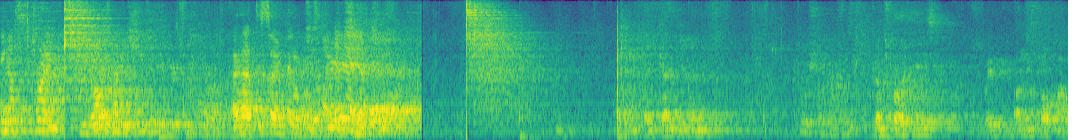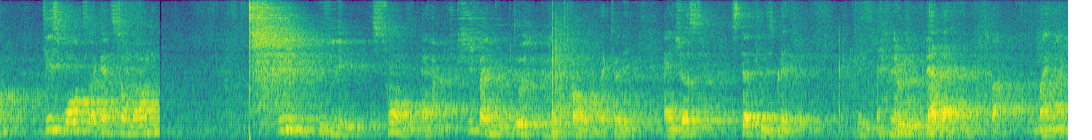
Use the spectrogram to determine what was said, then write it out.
enough strength without having I had the same problem. Yeah, yeah, yeah. I can even push control his with on his forearm. This works against someone if, he is strong. Yeah? If I do forward actually, I just step in his blade. It's a very bad idea, but in my mind.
